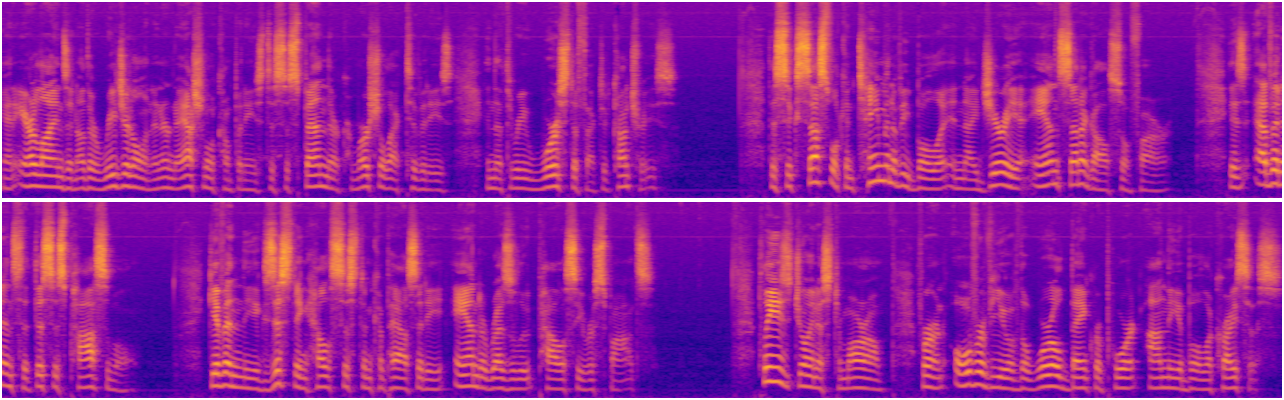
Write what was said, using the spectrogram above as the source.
and airlines and other regional and international companies to suspend their commercial activities in the three worst affected countries. The successful containment of Ebola in Nigeria and Senegal so far is evidence that this is possible, given the existing health system capacity and a resolute policy response. Please join us tomorrow for an overview of the World Bank report on the Ebola crisis.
